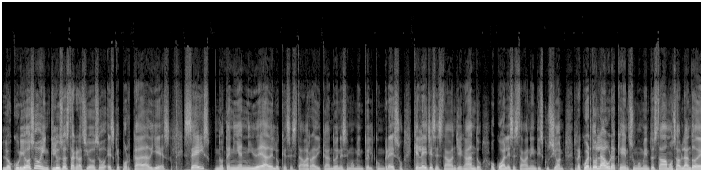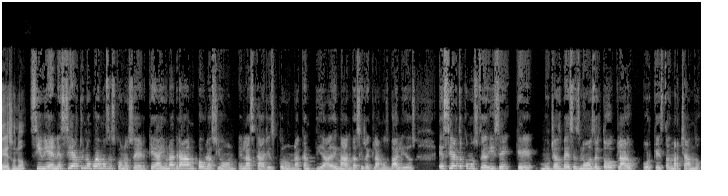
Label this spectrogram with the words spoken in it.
Lo curioso e incluso hasta gracioso es que por cada 10, 6 no tenían ni idea de lo que se estaba radicando en ese momento el Congreso, qué leyes estaban llegando o cuáles estaban en discusión. Recuerdo, Laura, que en su momento estábamos hablando de eso, ¿no? Si bien es cierto no podemos desconocer que hay una gran población en las calles con una cantidad de demandas y reclamos válidos. Es cierto, como usted dice, que muchas veces no es del todo claro por qué están marchando.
